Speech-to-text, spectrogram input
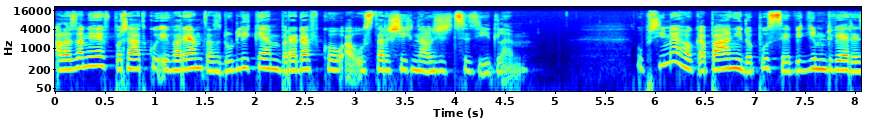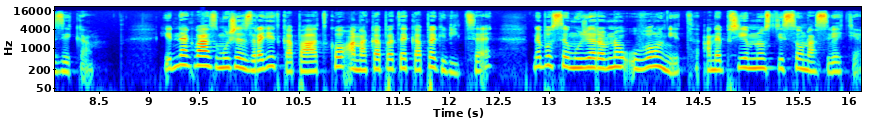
ale za mě je v pořádku i varianta s dudlíkem, bradavkou a u starších na lžičce s jídlem. U přímého kapání do pusy vidím dvě rizika. Jednak vás může zradit kapátko a nakapete kapek více, nebo se může rovnou uvolnit a nepříjemnosti jsou na světě.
